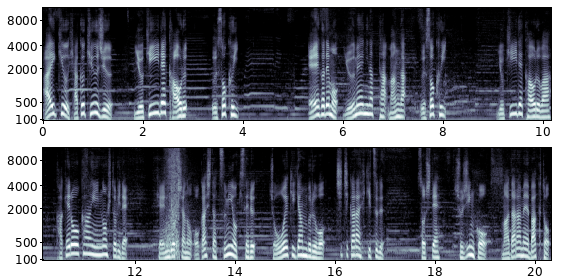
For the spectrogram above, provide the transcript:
IQ190 雪出薫嘘食い。映画でも有名になった漫画嘘食い。雪出薫はかけろう会員の一人で権力者の犯した罪を着せる懲役ギャンブルを父から引き継ぐ。そして主人公まだらめバクと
